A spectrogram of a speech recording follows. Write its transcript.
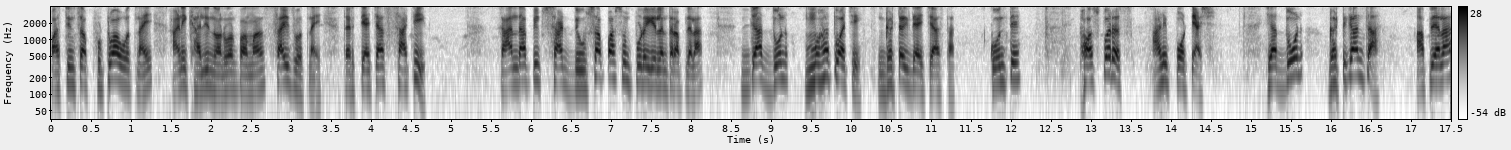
पातींचा फुटवा होत नाही आणि खाली नॉर्मल प्रमाणात साईज होत नाही. तर त्याच्यासाठी कांदा पीक साठ दिवसापासून पुढे गेल्यानंतर आपल्याला ज्या दोन महत्त्वाचे घटक द्यायचे असतात कोणते? फॉस्फरस आणि पोटॅश. ह्या दोन घटकांचा आपल्याला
